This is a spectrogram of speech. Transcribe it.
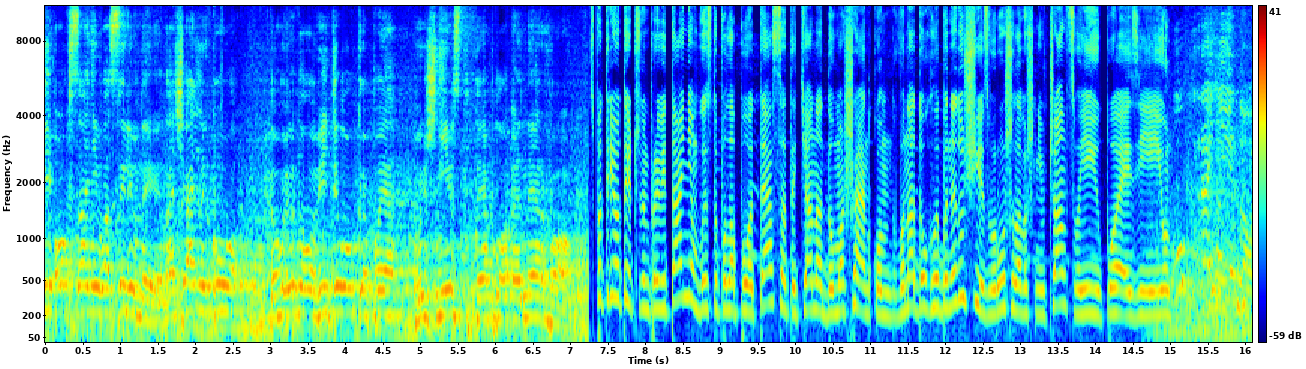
Білецькій Оксані Васильівни, начальнику договірного відділу КП Вишнівськ Теплоенерго. З патріотичним привітанням виступила поетеса Тетяна Домашенко. Вона до глибини душі зворушила вишнівчан своєю поезією. Україно,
